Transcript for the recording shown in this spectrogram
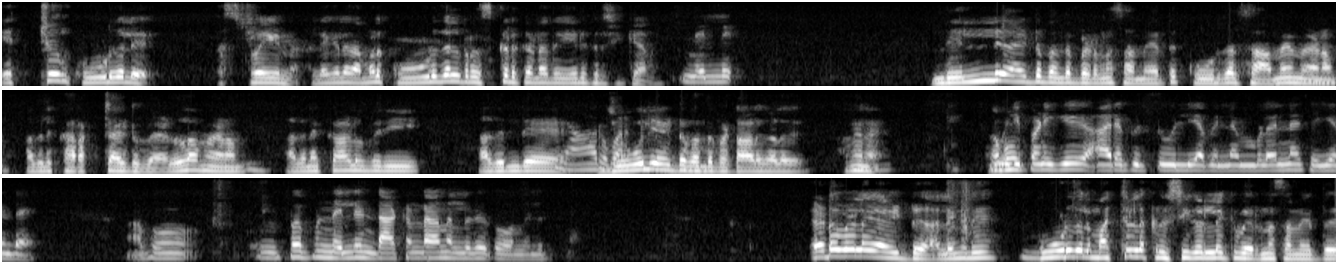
ഏറ്റവും കൂടുതൽ സ്ട്രെയിൻ അല്ലെങ്കിൽ നമ്മൾ കൂടുതൽ റിസ്ക് എടുക്കേണ്ടത് ഏത് കൃഷിക്കാണ്? നെല്ല്. നെല്ലുമായിട്ട് ബന്ധപ്പെടുന്ന സമയത്ത് കൂടുതൽ സമയം വേണം. അതിൽ കറക്റ്റായിട്ട് വെള്ളം വേണം. അതിനേക്കാൾ ഉപരി അതിന്റെ ജോലിയായിട്ട് ബന്ധപ്പെട്ട ആളുകൾ അങ്ങനെ. കൂലിപ്പണിക്ക് ആരെ കിട്ടൂല പിന്നെ നമ്മൾ തന്നെ ചെയ്യണ്ടേ? അപ്പോൾ ഇപ്പൊ ഇപ്പം നെല്ല് ഉണ്ടാക്കണ്ടെന്നുള്ളത് തോന്നൽ. ഇടവേളയായിട്ട് അല്ലെങ്കിൽ കൂടുതൽ മറ്റുള്ള കൃഷികളിലേക്ക് വരുന്ന സമയത്ത്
